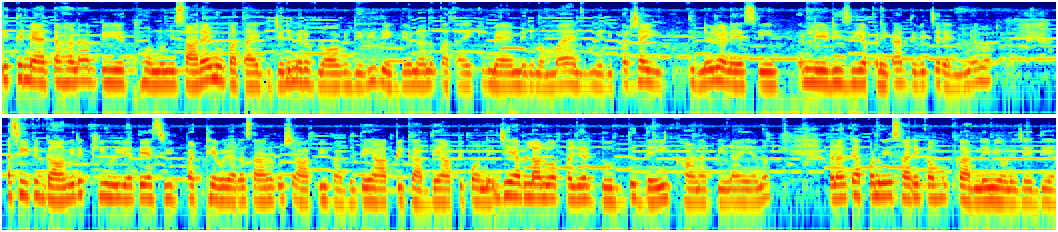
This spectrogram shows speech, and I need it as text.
ਇੱਥੇ ਮੈਂ ਤਾਂ ਹੈ ਨਾ ਵੀ ਤੁਹਾਨੂੰ ਵੀ ਸਾਰਿਆਂ ਨੂੰ ਪਤਾ ਹੈ ਕਿ ਜਿਹੜੇ ਮੇਰੇ ਵਲੌਗ ਡੇਲੀ ਦੇਖਦੇ ਉਹਨਾਂ ਨੂੰ ਪਤਾ ਹੈ ਕਿ ਮੈਂ, ਮੇਰੀ ਮੰਮਾ ਐਂਡ ਮੇਰੀ ਭਰਜਾਈ ਤਿੰਨੋਂ ਜਣੇ ਅਸੀਂ ਲੇਡੀਜ਼ ਹੀ ਆਪਣੇ ਘਰ ਦੇ ਵਿੱਚ ਰਹਿੰਦੀਆਂ ਵਾ। ਅਸੀਂ ਇੱਕ ਗਾਂ ਵੀ ਰੱਖੀ ਹੋਈ ਹੈ ਤੇ ਅਸੀਂ ਪੱਠੇ ਵਗੈਰਾ ਸਾਰਾ ਕੁਝ ਆਪ ਹੀ ਵੱਢਦੇ ਹਾਂ ਆਪ ਹੀ ਕਰਦੇ ਹਾਂ ਆਪ ਹੀ ਪਾਉਂਦੇ ਹਾਂ। ਜੇ ਆਪ ਲਾ ਲਓ ਆਪਾਂ ਯਾਰ ਦੁੱਧ ਦਹੀਂ ਖਾਣਾ ਪੀਣਾ ਹੈ ਨਾ? ਹਨਾ ਤੇ ਆਪਾਂ ਨੂੰ ਇਹ ਸਾਰੇ ਕੰਮ ਕਰਨੇ ਵੀ ਆਉਣੇ ਚਾਹੀਦੇ ਆ।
